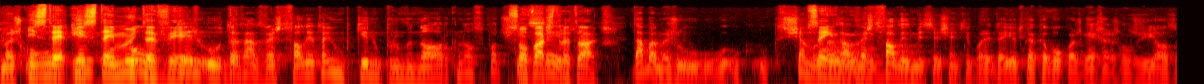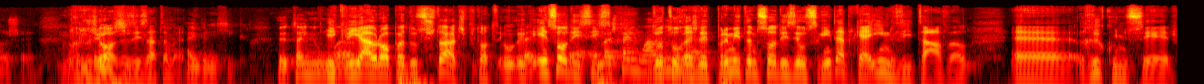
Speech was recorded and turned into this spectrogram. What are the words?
mas com isso, um tem, pequeno, isso tem muito a ver. Pequeno, o Tratado de Westfália tem um pequeno pormenor que não se pode esquecer. São vários tratados. Dá bem, mas o, o, o, que se chama Sim, o Tratado de Westfália de 1648, que acabou com as guerras religiosas. Religiosas, exatamente. Em princípio. Uma... E cria a Europa dos Estados. Portanto, eu, eu só disse é, isso. Doutor Leite, permita-me só dizer o seguinte: é porque é inevitável Uh, reconhecer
